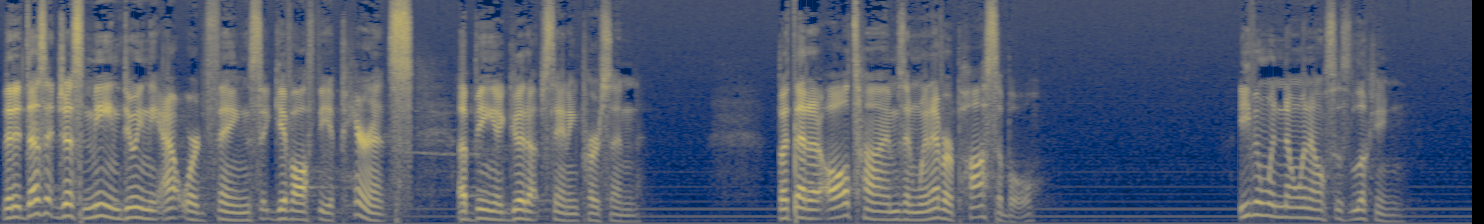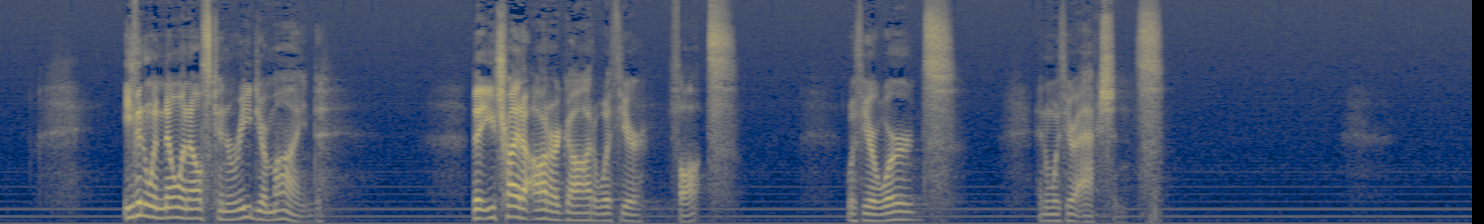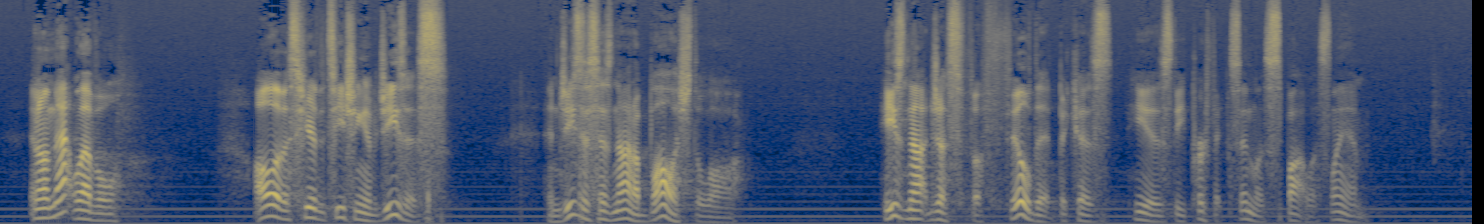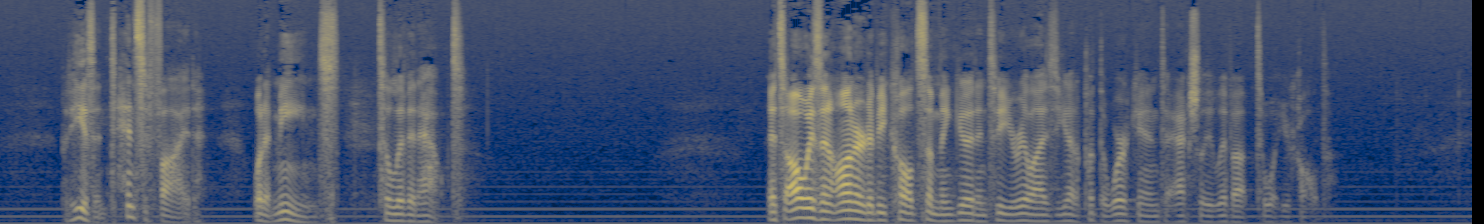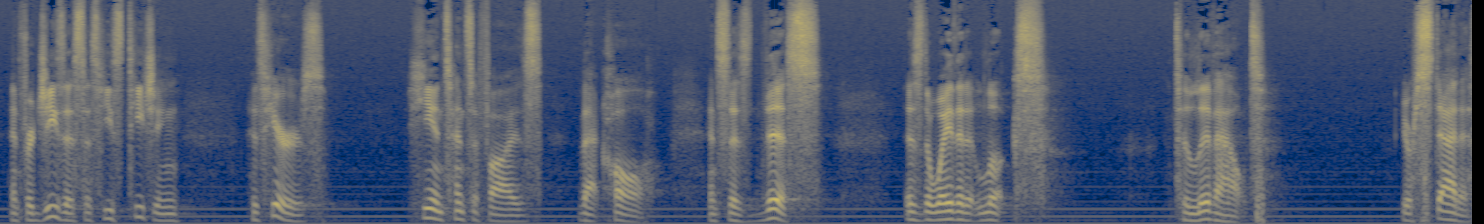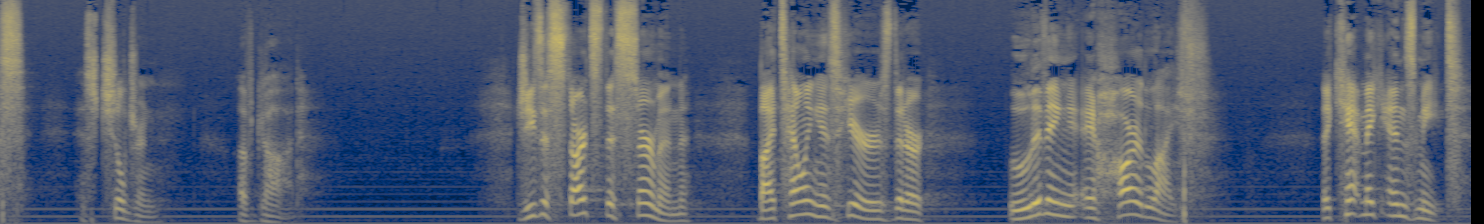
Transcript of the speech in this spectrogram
that it doesn't just mean doing the outward things that give off the appearance of being a good, upstanding person, but that at all times and whenever possible, even when no one else is looking, even when no one else can read your mind, that you try to honor God with your thoughts, with your words, and with your actions. And on that level, all of us hear the teaching of Jesus. And Jesus has not abolished the law. He's not just fulfilled it because he is the perfect, sinless, spotless Lamb, but he has intensified what it means to live it out. It's always an honor to be called something good until you realize you got to put the work in to actually live up to what you're called. And for Jesus, as he's teaching his hearers, he intensifies that call and says, This is the way that it looks to live out your status as children of God. Jesus starts this sermon by telling his hearers that are living a hard life, they can't make ends meet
